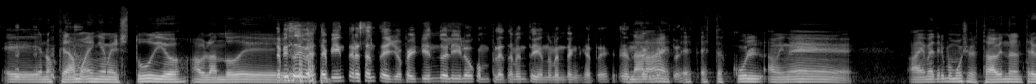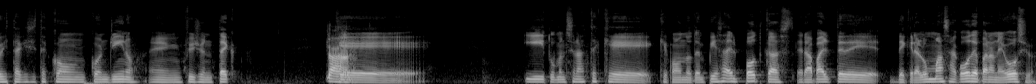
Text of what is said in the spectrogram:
Eh, nos quedamos en ML Studio hablando de... Este episodio bien interesante, yo perdiendo el hilo completamente yéndome en tangente. en No, no, tangente. est- est- esto es cool. A mí me, a mí me tripo mucho. Estaba viendo la entrevista que hiciste con, con Gino en Fusion Tech. Ajá. que- y tú mencionaste que, que cuando te empiezas el podcast era parte de, de crear un masacote para negocio.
